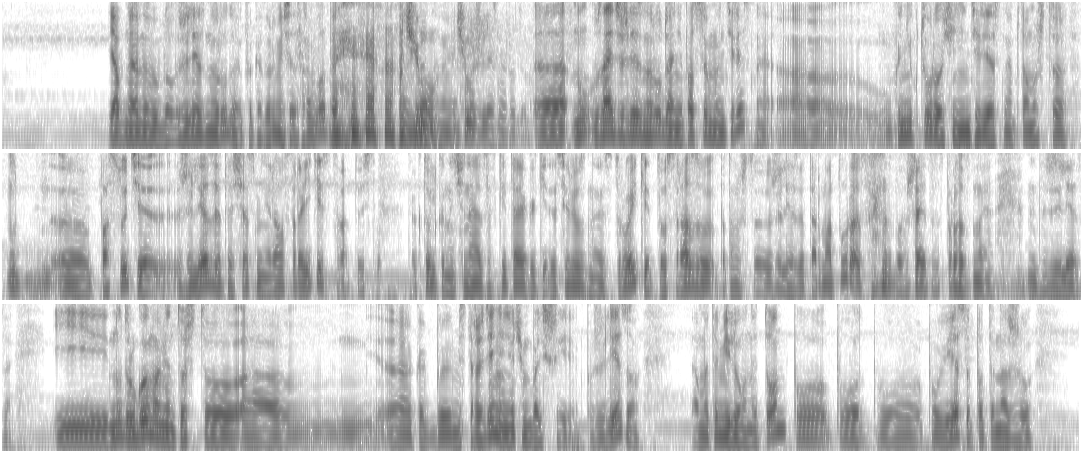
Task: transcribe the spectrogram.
Я бы, наверное, выбрал железную руду, по которой я сейчас работаю. Почему? Почему железную руду? Э, Ну, знаете, железные руды, они по-своему интересны. Э, Конъюнктура очень интересная, потому что, ну, э, по сути, железо — это сейчас минерал строительства. То есть, как только начинаются в Китае какие-то серьезные стройки, то сразу, потому что железо — это арматура, сразу повышается спрос на, на это железо. И, ну, другой момент, то, что э, как бы месторождения, они очень большие по железу. Там это миллионы тонн по, по, по, по весу, по тоннажу.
